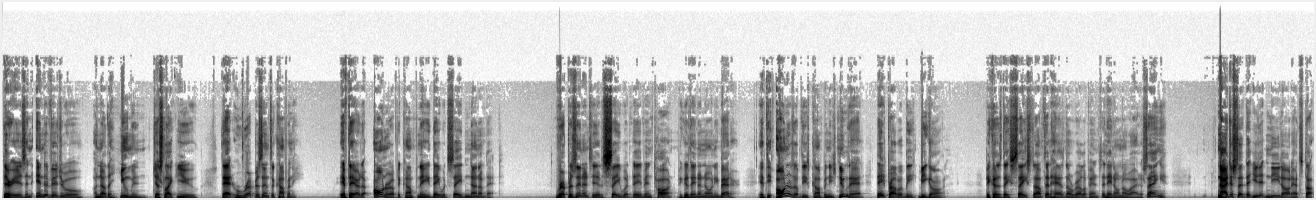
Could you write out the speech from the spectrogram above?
There is an individual, another human, just like you, that represents a company. If they are the owner of the company, they would say none of that. Representatives say what they've been taught because they don't know any better. If the owners of these companies knew that, they'd probably be gone because they say stuff that has no relevance and they don't know why they're saying it. Now, I just said that you didn't need all that stuff.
